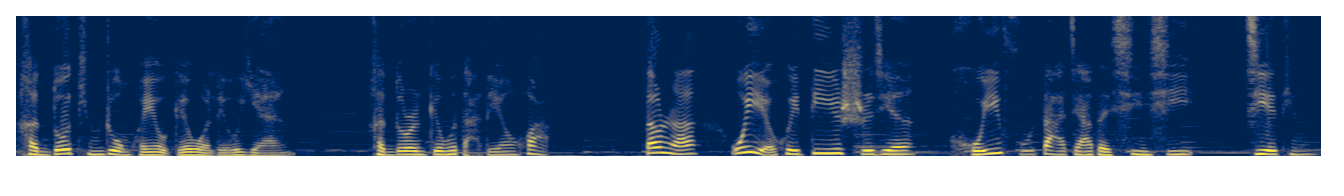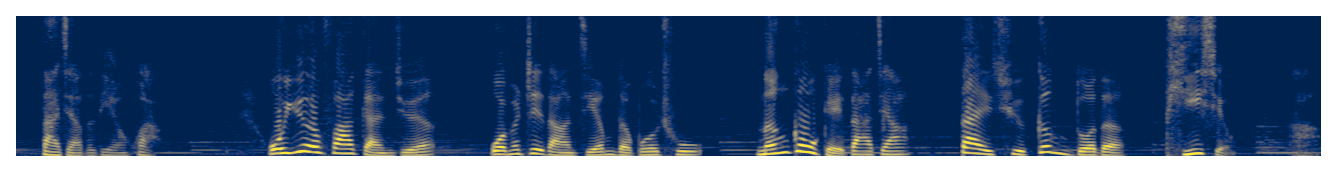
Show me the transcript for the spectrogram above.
很多听众朋友给我留言，很多人给我打电话。当然，我也会第一时间回复大家的信息，接听大家的电话。我越发感觉，我们这档节目的播出能够给大家带去更多的提醒啊！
